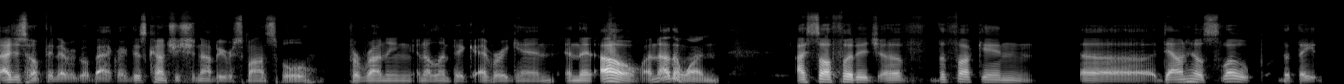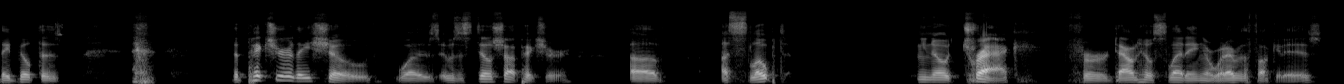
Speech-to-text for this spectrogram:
I just hope they never go back. Like, this country should not be responsible for running an Olympic ever again. And then, oh, another one. I saw footage of the fucking uh, downhill slope that they they built this. the picture they showed was it was a still shot picture of a sloped you know, track for downhill sledding or whatever the fuck it is.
